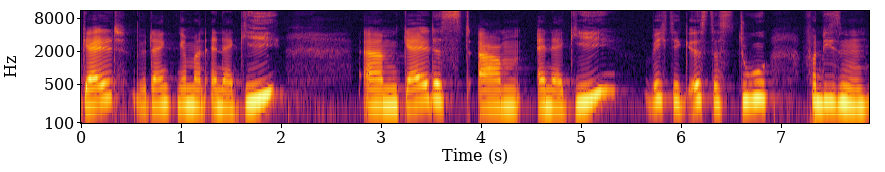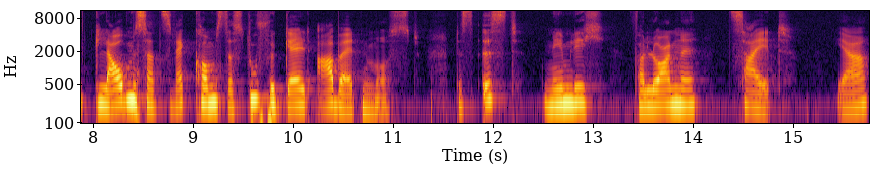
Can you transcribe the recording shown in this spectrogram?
Geld, wir denken immer an Energie. Ähm, Geld ist ähm, Energie. Wichtig ist, dass du von diesem Glaubenssatz wegkommst, dass du für Geld arbeiten musst. Das ist nämlich verlorene Zeit. Ja,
